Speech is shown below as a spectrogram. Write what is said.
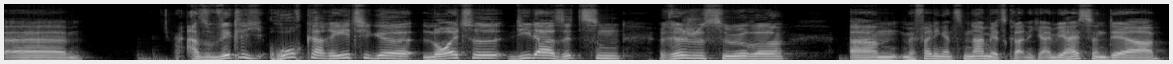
ähm, also wirklich hochkarätige Leute, die da sitzen, Regisseure. Ähm, mir fallen die ganzen Namen jetzt gerade nicht ein. Wie heißt denn der?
